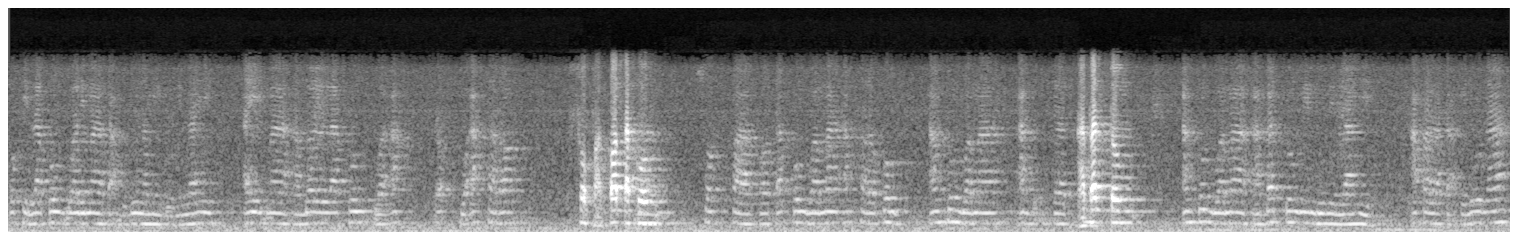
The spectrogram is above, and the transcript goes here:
Ukhillakum wa lima ta'buduna min dunillahi ay ma adallakum wa akhra wa akhsara sofaqatakum. Sofakotakum wa ma aksarakum Antum wa ma abattum Antum wa ma abadtum min dunillahi. Afala ta'qiluna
